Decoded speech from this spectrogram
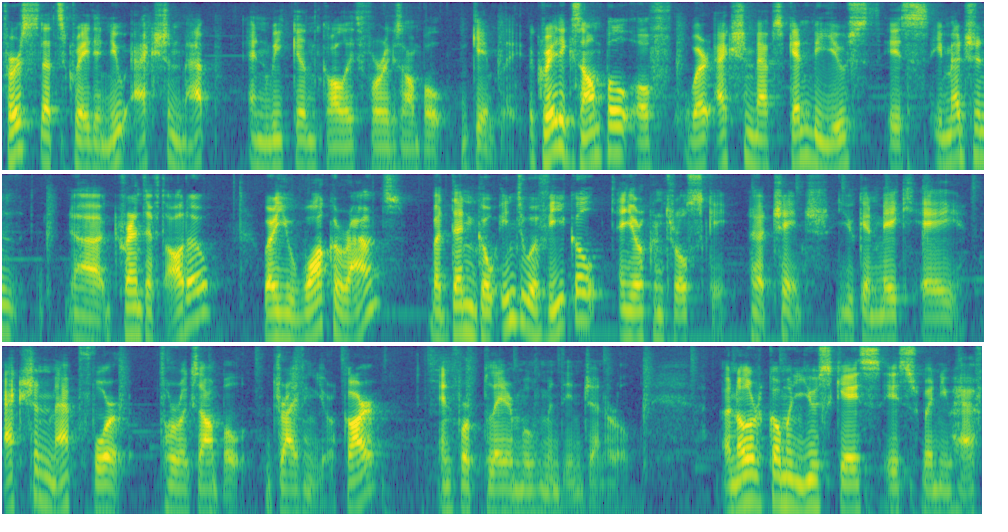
First, let's create a new action map and we can call it, for example, gameplay. A great example of where action maps can be used is imagine uh, Grand Theft Auto, where you walk around but then go into a vehicle and your controls uh, change. You can make a action map for, for example, driving your car and for player movement in general. Another common use case is when you have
